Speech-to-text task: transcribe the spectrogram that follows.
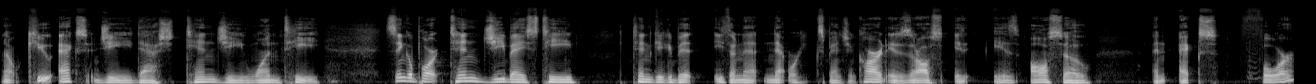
no QXG-10G1T, single port 10 G base T, 10 gigabit Ethernet network expansion card. It is also it is also an X4.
